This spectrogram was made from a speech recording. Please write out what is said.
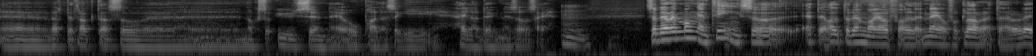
blir betrakta som eh, nokså usunne å oppholde seg i hele døgnet, så å si. Mm. Så det er mange ting som etter alt å dømme iallfall er med å forklare dette. her, Og det,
